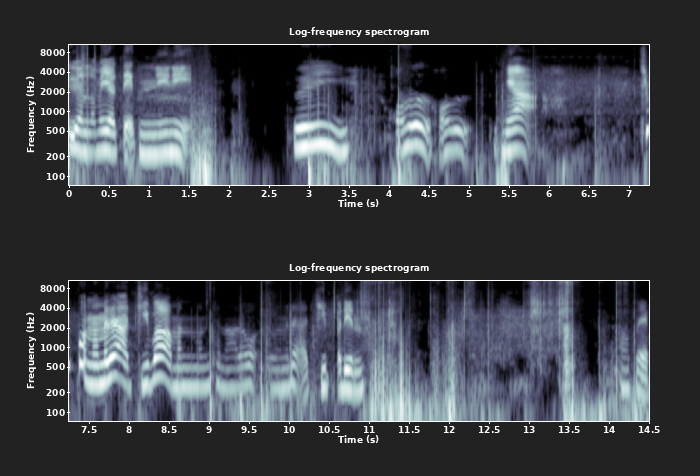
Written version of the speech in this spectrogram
พื่อนเราไม่อยากแตกตอนนี้นี่ เฮ้ย ขอเถอะขอเถอะคลิปเนี้ยคลิปก่อนมันไม่ได้อัดคลิปอะมันมันชนะแล้วอะมันไม่ได้อัดคลิปประเด็นเอาแตก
